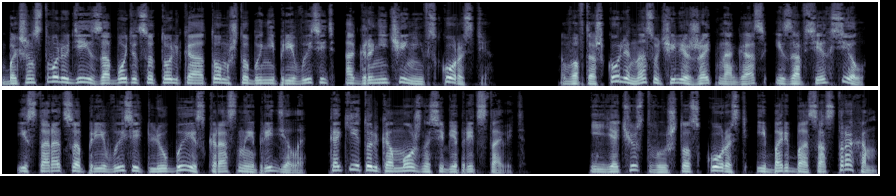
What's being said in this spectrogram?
большинство людей заботятся только о том, чтобы не превысить ограничений в скорости. В автошколе нас учили жать на газ изо всех сил и стараться превысить любые скоростные пределы, какие только можно себе представить. И я чувствую, что скорость и борьба со страхом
